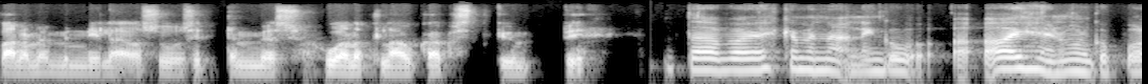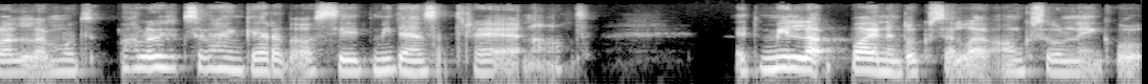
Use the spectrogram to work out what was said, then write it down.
varmemmin niillä osuu sitten myös huonot laukaukset kymppiin. Tämä voi ehkä mennä niin kuin aiheen ulkopuolelle, mutta haluaisitko vähän kertoa siitä, miten sä treenaat? Et millä painotuksella, onko sulla niin kuin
